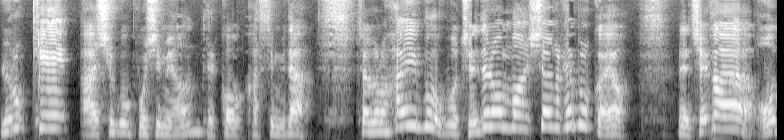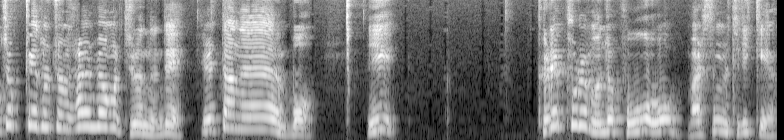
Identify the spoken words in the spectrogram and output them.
이렇게 아시고 보시면 될 것 같습니다. 자, 그럼 하이브 뭐 제대로 한번 시작을 해볼까요? 네, 제가 어저께도 좀 설명을 드렸는데, 일단은 뭐, 이 그래프를 먼저 보고 말씀을 드릴게요.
